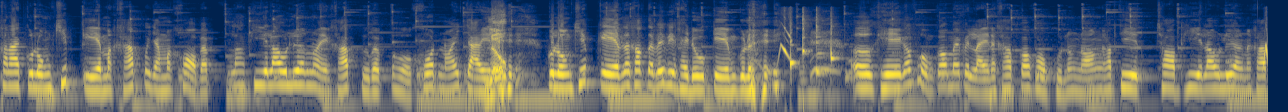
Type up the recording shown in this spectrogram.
ขนาดกูลงคลิปเกมอะครับ ก็ยังมาขอแบบเล่าพี่เล่าเรื่องหน่อยครับ คือแบบโอ้โหโคตรน้อยใจเลย Nope กูลงคลิปเกมนะครับ แต่ไม่มีใครดูเกมกูเลย โอเคครับผมก็ไม่เป็นไรนะครับ ก็ขอบคุณน้องๆนะครับที่ชอบพี่เล่าเรื่องนะครับ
